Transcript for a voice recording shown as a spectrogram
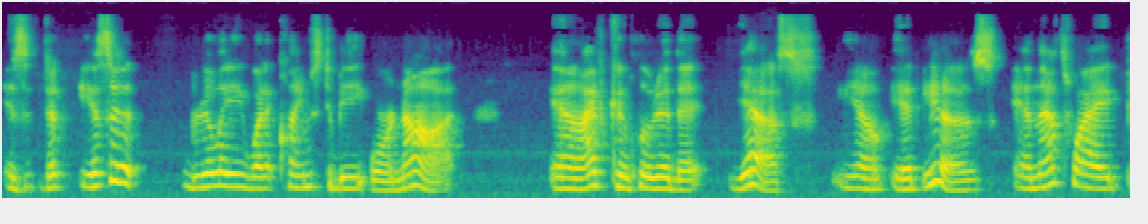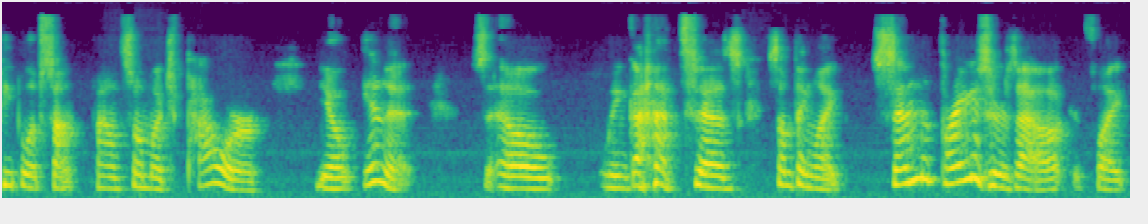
is is it really what it claims to be or not? And I've concluded that yes, you know, it is, and that's why people have found so much power, you know, in it. So when God says something like, send the praisers out, it's like,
